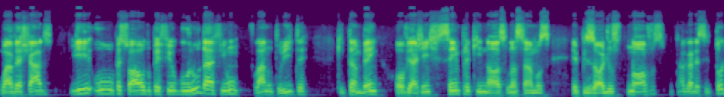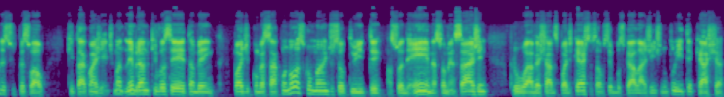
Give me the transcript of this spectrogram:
o Avechados, e o pessoal do perfil Guru da F1 lá no Twitter, que também ouve a gente sempre que nós lançamos episódios novos. Então, agradecer todo esse pessoal que está com a gente. Lembrando que você também pode conversar conosco, mande o seu Twitter, a sua DM, a sua mensagem para o Avechados Podcast, é só você buscar lá a gente no Twitter, que acha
